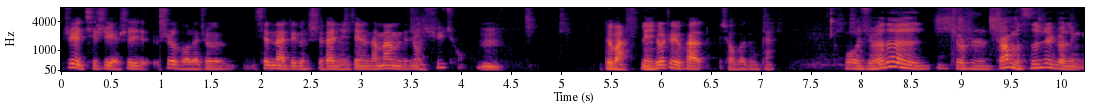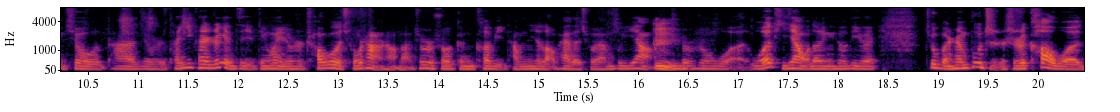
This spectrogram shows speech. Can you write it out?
这其实也是适合了这个现在这个时代年轻人他慢慢的这种需求，嗯，对吧？领袖这一块，小哥怎么看？我觉得就是詹姆斯这个领袖，他就是他一开始给自己定位就是超过球场上的，就是说跟科比他们那些老派的球员不一样，嗯就是说我我体现我的领袖地位，就本身不只是靠我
